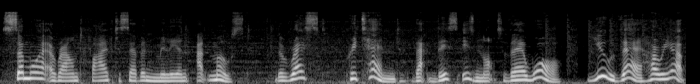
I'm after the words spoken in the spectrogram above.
somewhere around 5 to 7 million at most. The rest pretend that this is not their war. You there, hurry up,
